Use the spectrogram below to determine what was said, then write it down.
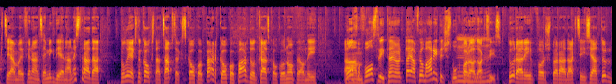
akcijām vai finansēm ikdienā nestrādā, nu, liekas, nu, kaut kas tāds abstrakts, kaut ko pērk, kaut ko pārdod, kāds kaut ko nopelnīja. Wolf Um, of Wall Street tajā, tajā filmā arī taču smuki parāda akcijas. Tur arī forši parāda akcijas. Jā, tur,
